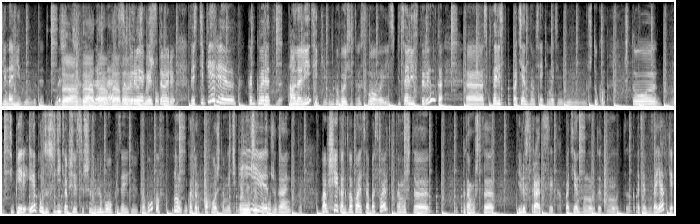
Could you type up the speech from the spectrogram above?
клиновидную вот эту. Слышал Да, да, да, да, да, Супер я мега слышал. историю. То есть теперь, э, как говорят аналитики, не побоюсь этого слова, и специалисты рынка, э, специалисты по патентным всяким этим штукам, что теперь Apple засудить вообще совершенно любого производителя ультрабуков, ну, у которых похож там HP, Они у всех похожи. да, вообще как два пальца об асфальт, потому что, потому что иллюстрации к патентному вот этому вот, к патентной заявке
